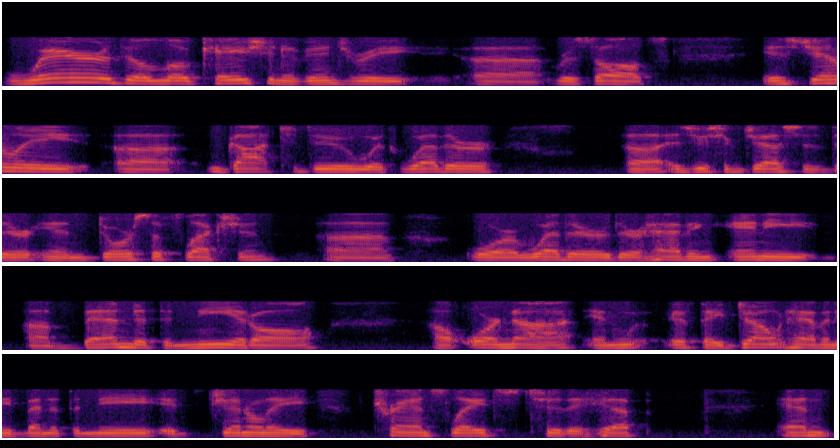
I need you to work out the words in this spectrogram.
where the location of injury uh, results is generally uh, got to do with whether, uh, as you suggested, they're in dorsiflexion uh, or whether they're having any uh, bend at the knee at all uh, or not. And if they don't have any bend at the knee, it generally translates to the hip. And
